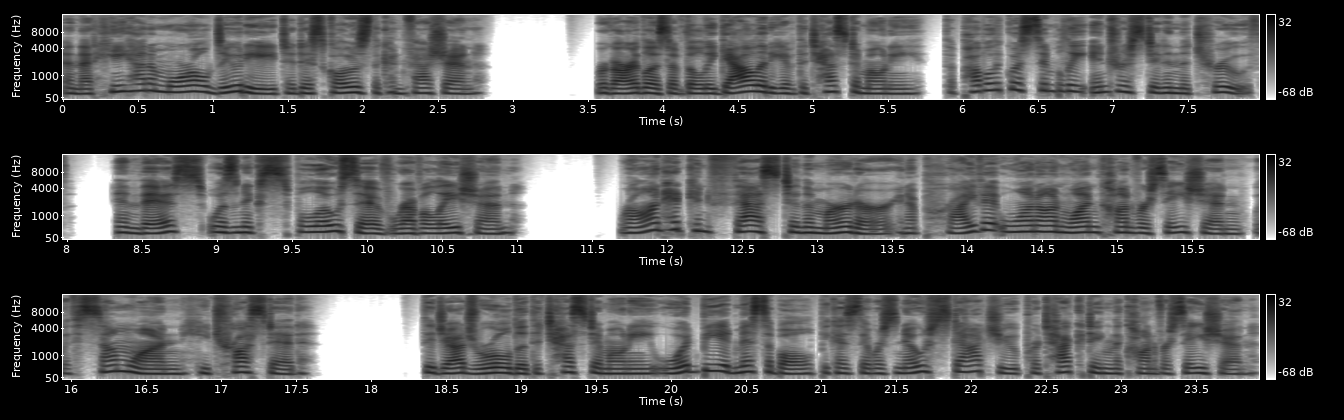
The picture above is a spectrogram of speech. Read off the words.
and that he had a moral duty to disclose the confession. Regardless of the legality of the testimony, the public was simply interested in the truth, and this was an explosive revelation. Ron had confessed to the murder in a private one on one conversation with someone he trusted. The judge ruled that the testimony would be admissible because there was no statute protecting the conversation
